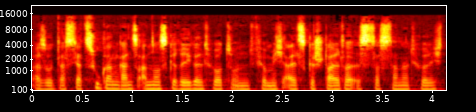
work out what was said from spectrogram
also dass der Zugang ganz anders geregelt wird. Und für mich als Gestalter ist das dann natürlich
